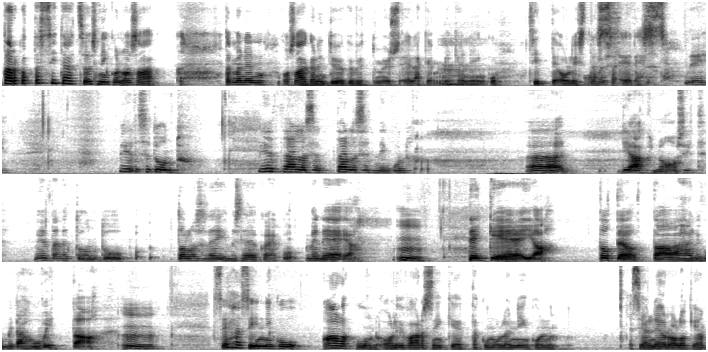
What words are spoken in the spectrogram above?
tarkoittaa sitä, että se olisi niin kuin osa, tämmöinen osa-aikainen työkyvyttömyyseläke, mikä mm. niin kuin sitten olisi tässä Olisi edessä. Niin. Miltä se tuntuu? Miltä tällaiset, tällaiset niin kuin, ää, diagnoosit, miltä ne tuntuu tuollaiselle ihmiselle, joka niin menee ja Mm. tekee ja toteuttaa vähän niin kuin mitä huvittaa? Mm. Sehän siinä niin kuin alkuun oli varsinkin, että kun mulle niin kuin siellä neurologian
